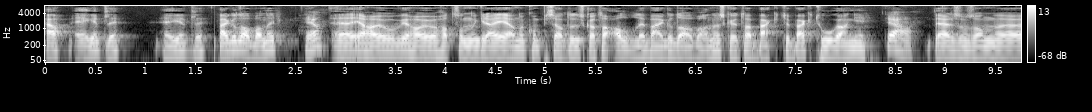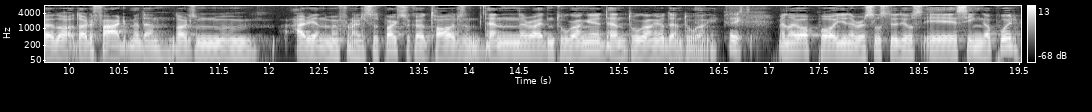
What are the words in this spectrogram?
Ja, egentlig. Egentlig. Berg-og-dal-baner. Ja. Eh, har jo, vi har jo hatt sånn greie, jeg og kompiser, at du skal ta alle berg-og-dal-baner skal jo ta back to back to ganger. Ja. Det er liksom sånn, eh, da, da er du ferdig med den. Da er, liksom, er du gjennom en fornøyelsespark, så kan du ta liksom den riden to ganger, den to ganger og den to ganger. Riktig. Men når jeg var på Universal Studios i Singapore,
